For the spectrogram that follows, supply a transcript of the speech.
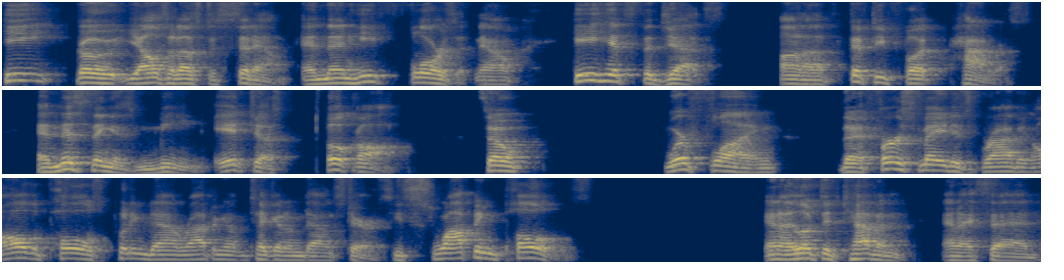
he go yells at us to sit down, and then he floors it. Now he hits the jets on a 50 foot Hatteras, and this thing is mean. It just took off. So we're flying the first mate is grabbing all the poles, putting them down, wrapping up, and taking them downstairs. He's swapping poles. And I looked at Kevin and I said,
